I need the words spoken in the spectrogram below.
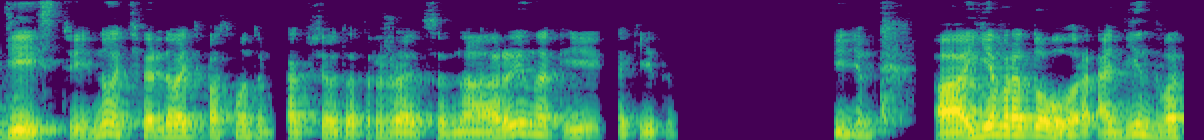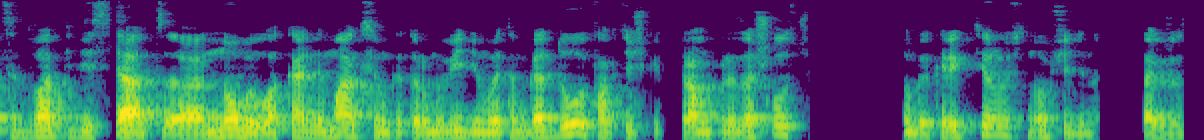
действий. Ну, а теперь давайте посмотрим, как все это отражается на рынок и какие-то видим. Евро-доллар 1.2250, э, новый локальный максимум, который мы видим в этом году. Фактически вчера он произошел, сейчас много корректируется, но общая динамика также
